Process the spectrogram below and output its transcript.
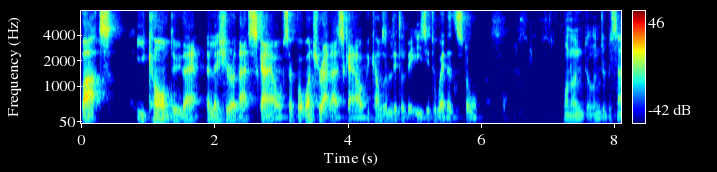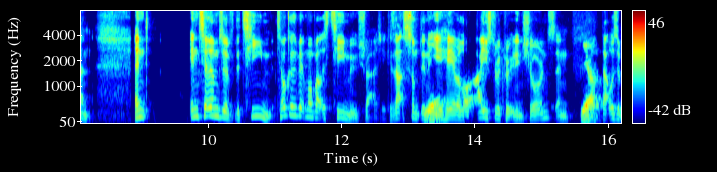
but you can't do that unless you're at that scale. So, but once you're at that scale, it becomes a little bit easier to weather the storm. 100 percent. And in terms of the team, talk a bit more about this team move strategy because that's something that yeah. you hear a lot. I used to recruit in insurance, and yeah, that was a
